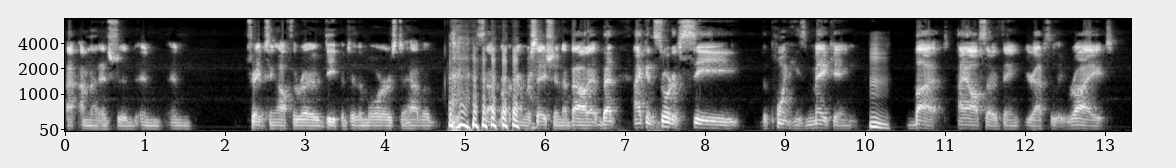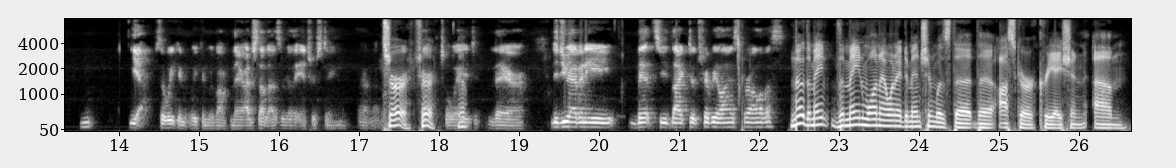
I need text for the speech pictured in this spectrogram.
I, I'm not interested in, in traipsing off the road deep into the moors to have a sidebar conversation about it, but I can sort of see the point he's making. Hmm. But I also think you're absolutely right. Yeah, so we can we can move on from there. I just thought that was a really interesting. Uh, Sure, sure. factoid there. Did you have any bits you'd like to trivialize for all of us? No, the main the main one I wanted to mention was the the Oscar creation. Um,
